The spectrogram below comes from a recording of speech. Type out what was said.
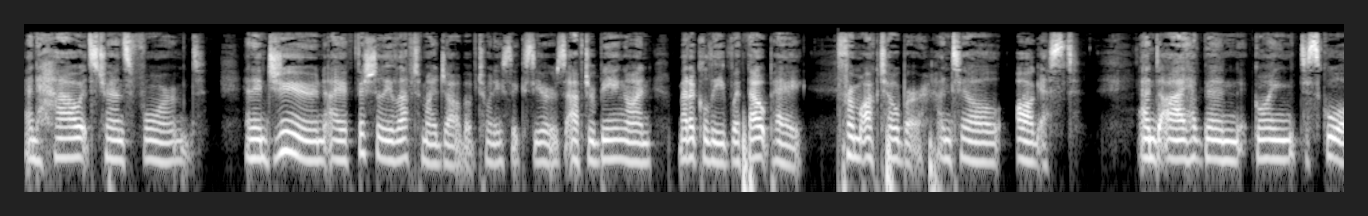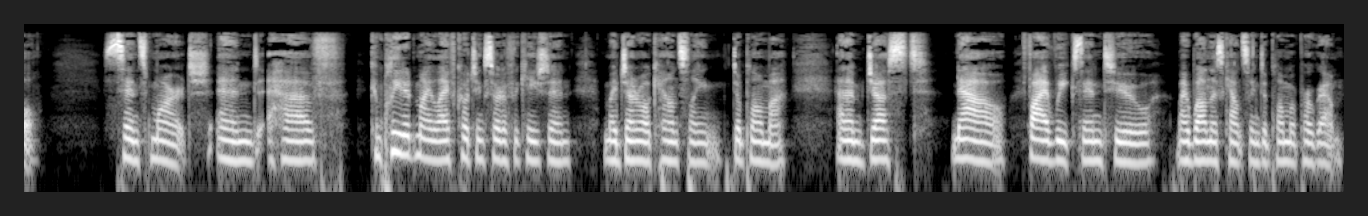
and how it's transformed. And in June, I officially left my job of 26 years after being on medical leave without pay from October until August. And I have been going to school since March and have completed my life coaching certification, my general counseling diploma. And I'm just now five weeks into my wellness counseling diploma program.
